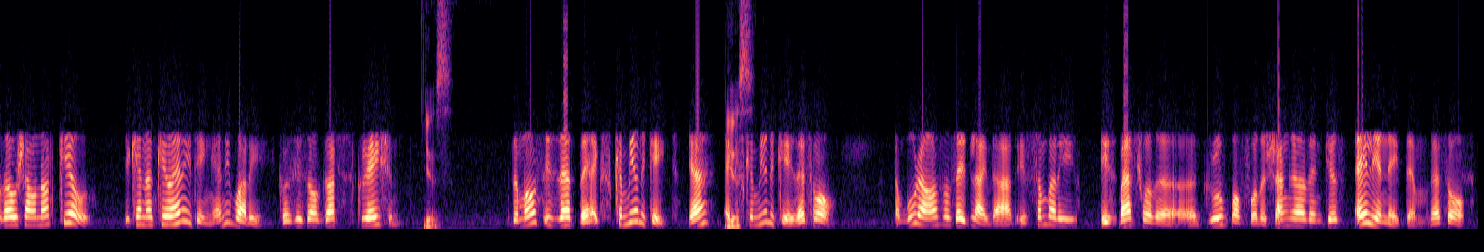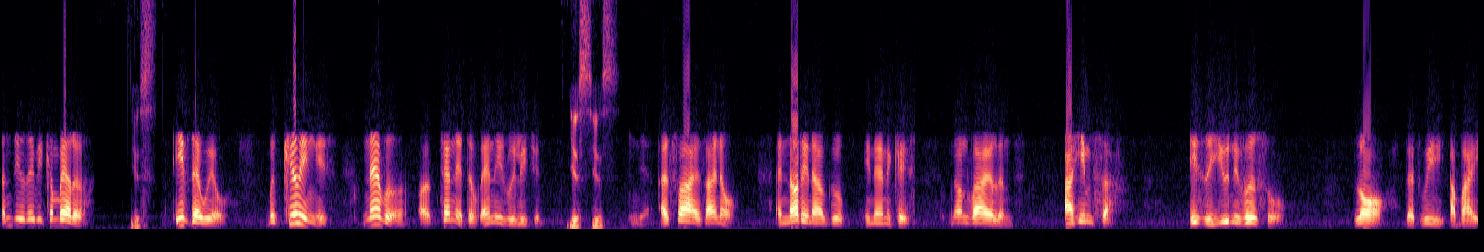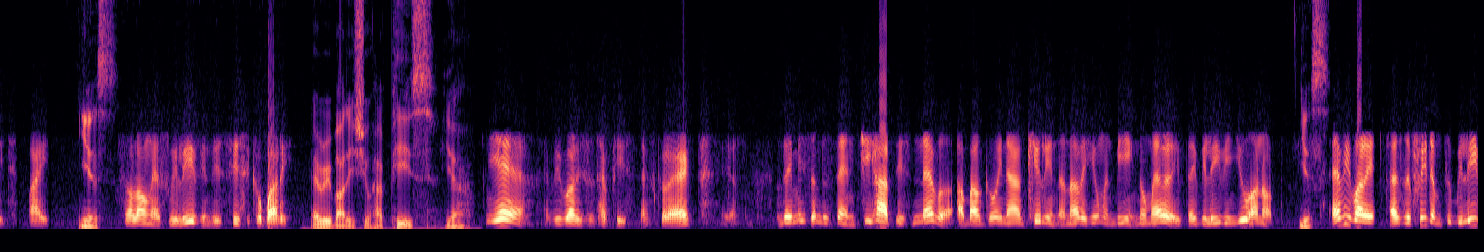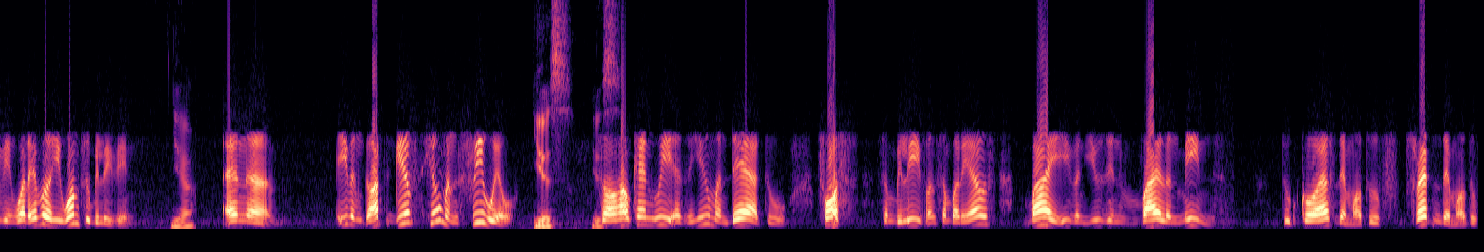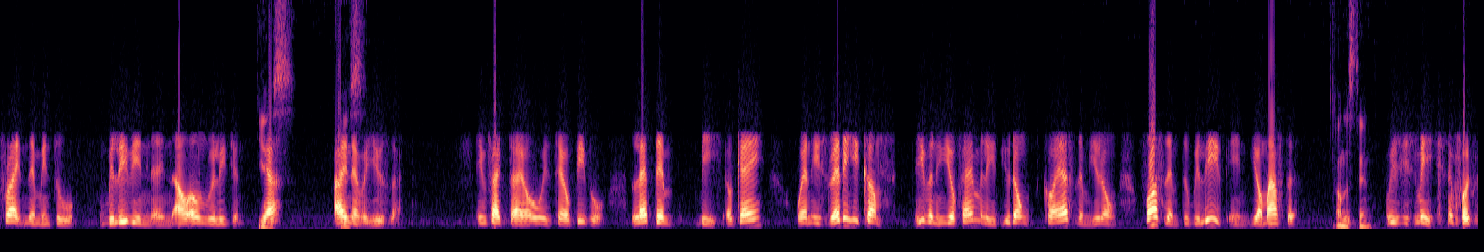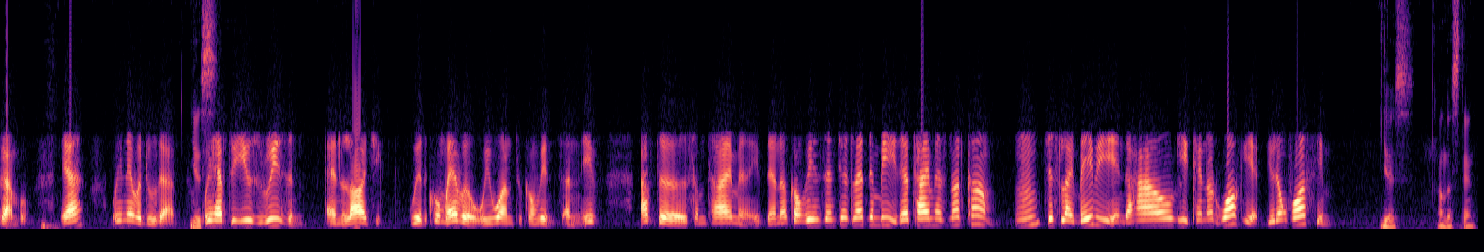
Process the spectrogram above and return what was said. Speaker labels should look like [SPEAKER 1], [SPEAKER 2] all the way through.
[SPEAKER 1] because thou shalt not kill. You cannot kill anything, anybody, because it's all God's creation.
[SPEAKER 2] Yes.
[SPEAKER 1] The most is that they excommunicate. Yeah?
[SPEAKER 2] Yes.
[SPEAKER 1] Excommunicate, that's all. And Buddha also said like that. If somebody is bad for the uh, group or for the Sangha, then just alienate them, that's all, until they become better,
[SPEAKER 2] Yes.
[SPEAKER 1] if they will. But killing is never a tenet of any religion,
[SPEAKER 2] Yes. Yes.
[SPEAKER 1] yeah, as far as I know. And not in our group, in any case. Nonviolence, ahimsa, is a universal law that we abide by
[SPEAKER 2] Yes.
[SPEAKER 1] so long as we live in this physical body.
[SPEAKER 2] Everybody should have peace. Yeah.
[SPEAKER 1] Yeah, everybody should have peace. That's correct. Yes. They misunderstand. Jihad is never about going out killing another human being, no matter if they believe in you or not.
[SPEAKER 2] Yes.
[SPEAKER 1] Everybody has the freedom to believe in whatever he wants to believe in.
[SPEAKER 2] Yeah.
[SPEAKER 1] And uh, even God gives humans free will.
[SPEAKER 2] Yes. Yes.
[SPEAKER 1] So how can we as a human dare to force some belief on somebody else by even using violent means to coerce them or to f- threaten them or to frighten them into believing in our own religion?
[SPEAKER 2] yes.
[SPEAKER 1] Yeah? I
[SPEAKER 2] Yes.
[SPEAKER 1] never use that. In fact, I always tell people, let them be, okay? When he's ready, he comes. Even in your family, you don't coerce them, you don't force them to believe in your master
[SPEAKER 2] Understand.
[SPEAKER 1] which is me, for example. Yeah? We never do that.
[SPEAKER 2] Yes.
[SPEAKER 1] We have to use reason and logic with whomever we want to convince. And if after some time, uh, if they're not convinced, then just let them be. Their time has not come. Hmm? Just like baby in the house, he cannot walk yet. You don't force him.
[SPEAKER 2] Yes. Understand.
